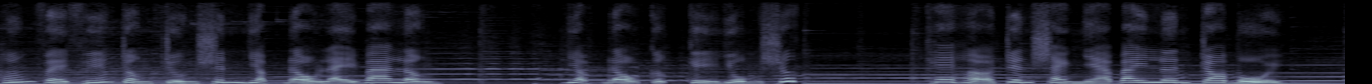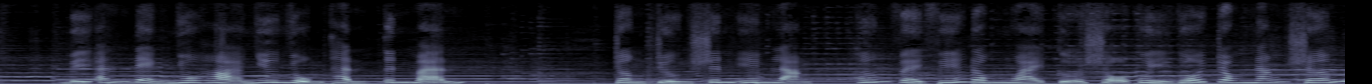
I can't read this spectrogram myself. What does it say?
Hướng về phía Trần Trường Sinh dập đầu lại ba lần. Dập đầu cực kỳ dùng sức. Khe hở trên sàn nhà bay lên cho bụi. Bị ánh đèn nhu hòa như nhuộm thành tinh mảnh Trần Trường Sinh im lặng, hướng về phía đông ngoài cửa sổ quỳ gối trong nắng sớm.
